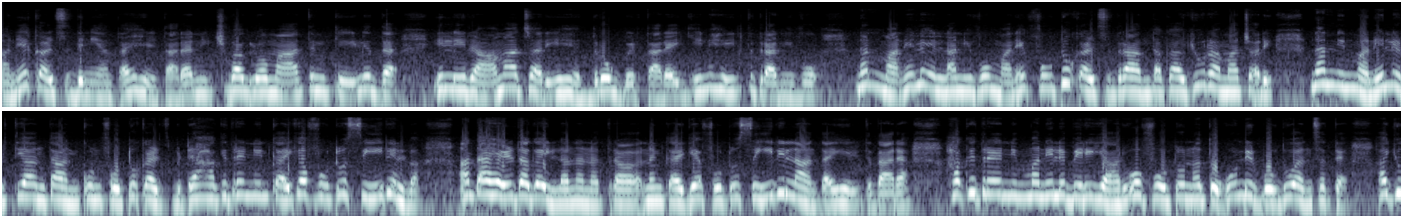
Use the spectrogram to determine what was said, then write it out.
ಮನೆ ಕಳಿಸಿದ್ದೀನಿ ಅಂತ ಹೇಳ್ತಾರೆ. ನಿಜವಾಗ್ಲೂ ಆ ಮಾತನ್ನು ಕೇಳಿದ್ದೆ. ಇಲ್ಲಿ ರಾಮಾಚಾರಿ ಹೆದ್ರೋಗ್ಬಿಡ್ತಾರೆ. ಏನು ಹೇಳ್ತಿದ್ರ ನೀವು? ನನ್ನ ಮನೇಲೇ ಇಲ್ಲ, ನೀವು ಮನೆ ಫೋಟೋ ಕಳಿಸಿದ್ರ ಅಂದಾಗ, ಅಯ್ಯೋ ರಾಮಾಚಾರಿ, ನಾನು ನಿನ್ನ ಮನೇಲಿ ಇರ್ತೀಯ ಅಂತ ಅಂದ್ಕೊಂಡು ಫೋಟೋ ಕಳಿಸ್ಬಿಟ್ಟೆ. ಹಾಗಿದ್ರೆ ನಿನ್ನ ಕೈಗೆ ಫೋಟೋ ಸೇರಿಲ್ವಾ? ಅಂತ ಹೇಳಿದಾಗ, ಇಲ್ಲ ನನ್ನ ಹತ್ರ ನನ್ನ ಕೈಗೆ ಫೋಟೋ ಸೇರಿಲ್ಲ ಅಂತ ಹೇಳ್ತಿದ್ದಾರೆ ಹಾಗಿದ್ರೆ ನಿಮ್ಮ ಮನೇಲಿ ಬೇರೆ ಯಾರೋ ಫೋಟೋನ ತೊಗೊಂಡಿರ್ಬೋದು ಅನ್ಸುತ್ತೆ. ಅಯ್ಯೋ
